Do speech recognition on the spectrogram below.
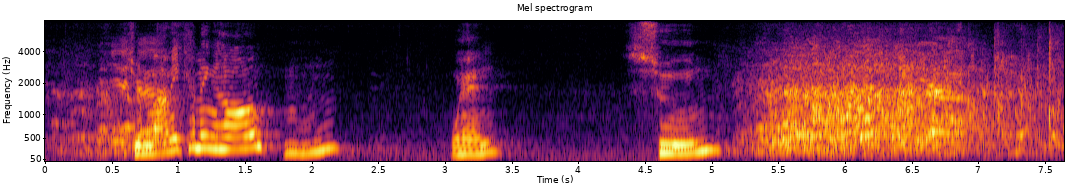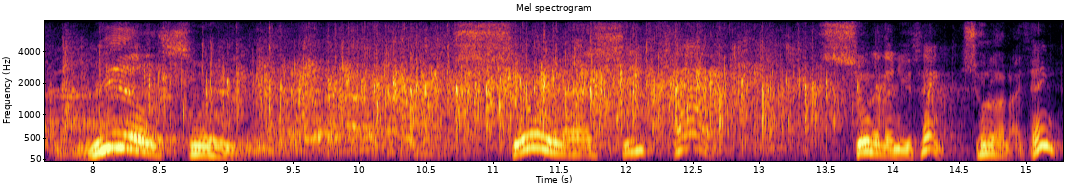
Yeah, Is your mommy coming home? Mm-hmm. When? Soon? Real soon. Soon as she can. Sooner than you think. Sooner than I think.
